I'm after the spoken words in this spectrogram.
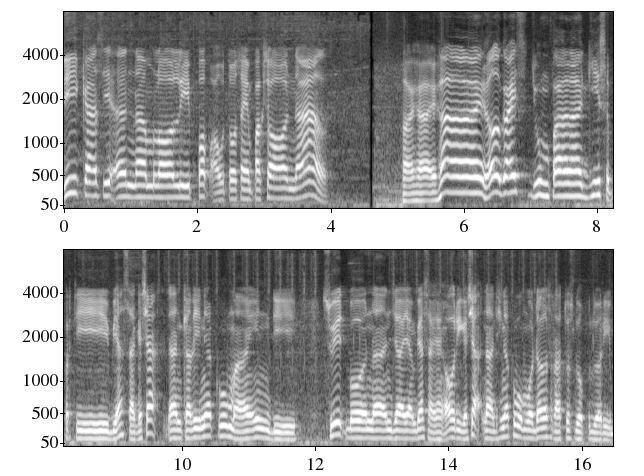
dikasih 6 lollipop auto sempak sonal Hai hai hai. Halo guys. Jumpa lagi seperti biasa guys ya Dan kali ini aku main di Sweet Bonanza yang biasa yang ori guys ya. Nah, di sini aku modal 122.000.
